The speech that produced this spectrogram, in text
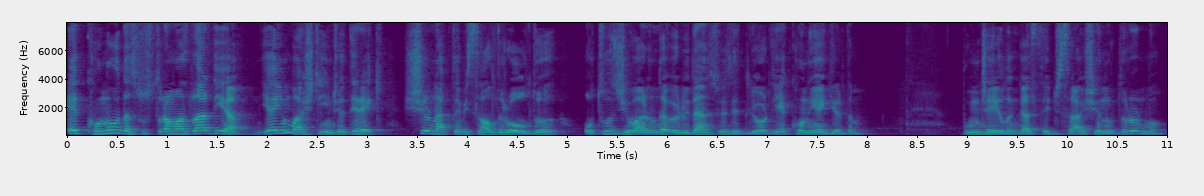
E konuğu da susturamazlardı ya. Yayın başlayınca direkt Şırnak'ta bir saldırı oldu, 30 civarında ölüden söz ediliyor diye konuya girdim. Bunca yılın gazetecisi Ayşenur durur mu?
